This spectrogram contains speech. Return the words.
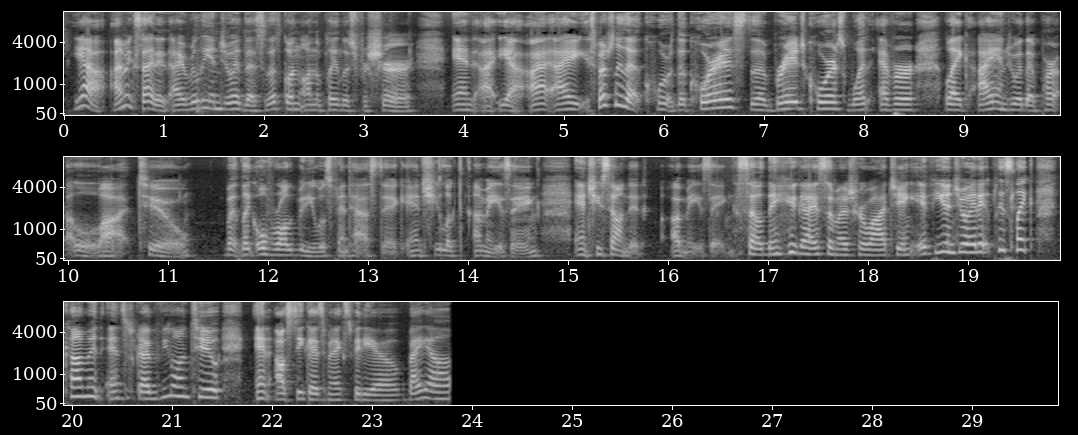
yeah i'm excited. I really enjoyed this. So that's going on the playlist for sure. And I, yeah I, I especially that chor- the chorus the bridge chorus whatever like i enjoyed that part a lot too. But like overall the video was fantastic and she looked amazing and she sounded amazing. So thank you guys so much for watching. If you enjoyed it please like comment and subscribe if you want to. And i'll see you guys in my next video. Bye y'all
